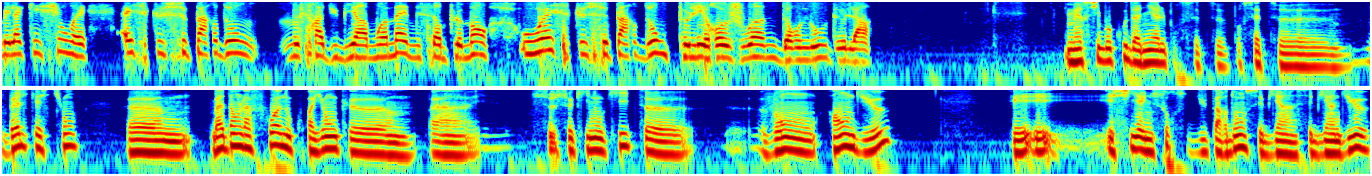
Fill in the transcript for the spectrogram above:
mais la question est est-ce que ce pardon me fera du bien à moi-même simplement ou est-ce que ce pardon peut les rejoindre dans l'au-delà? Merci beaucoup Daniel pour cette, pour cette euh, belle question. Euh, bah, dans la foi, nous croyons que ben, ceux, qui nous quittent euh, vont en Dieu. Et, et- s'il y a une source du pardon, c'est bien, c'est bien Dieu.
